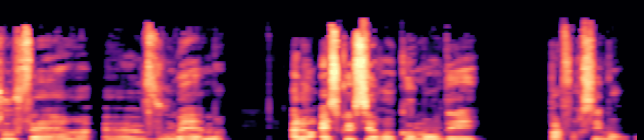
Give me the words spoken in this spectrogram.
tout faire euh, vous-même. Alors, est-ce que c'est recommandé? Pas forcément.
